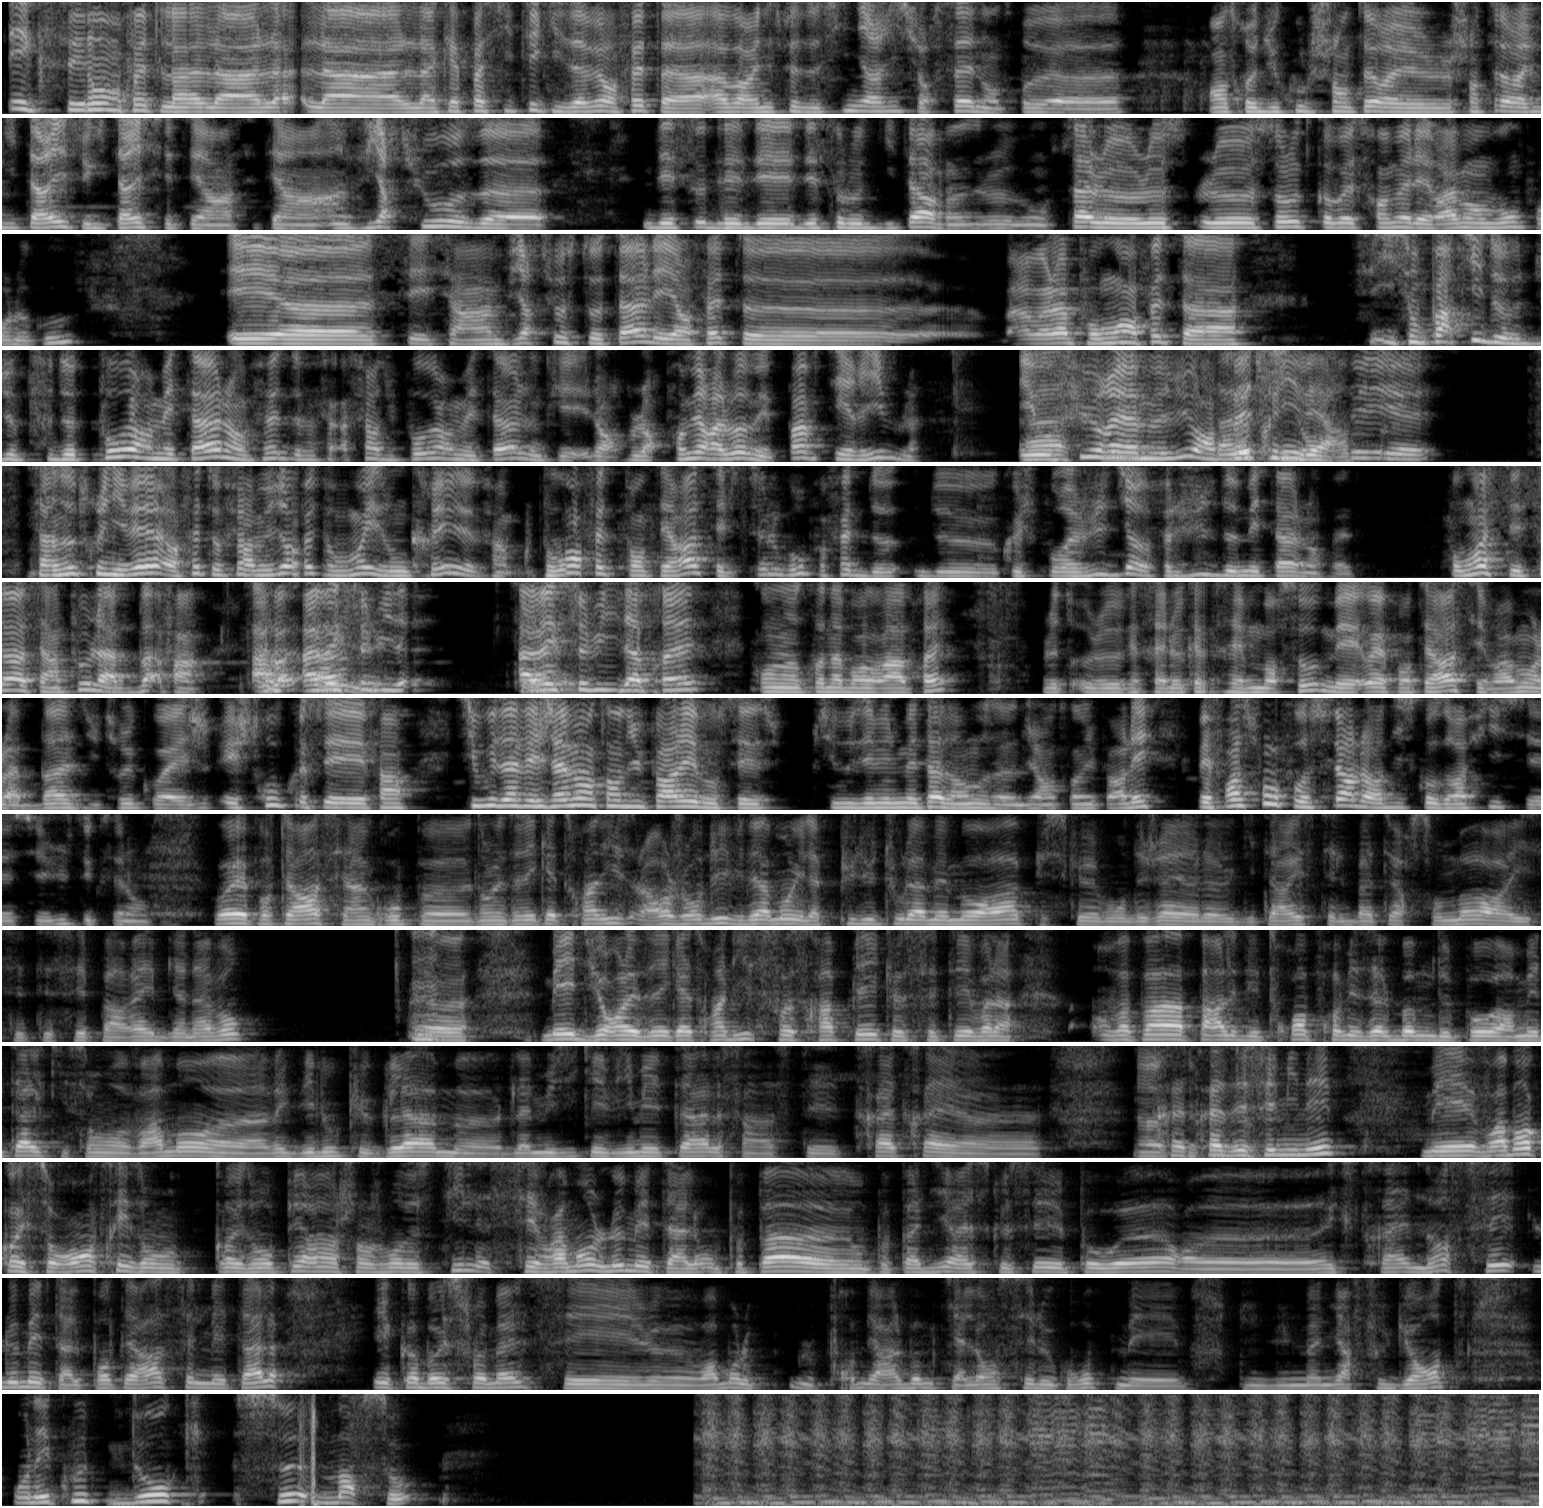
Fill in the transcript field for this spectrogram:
excellent en fait la la la la, capacité qu'ils avaient en fait à avoir une espèce de synergie sur scène entre euh, entre du coup le chanteur et le chanteur et le guitariste. Le guitariste c'était un c'était un, virtuose euh, des, des, des solos de guitare. Le- bon, ça le, le le solo de Cowboys Rommel est vraiment bon pour le coup. Et euh, c'est c'est un virtuose total et en fait euh, bah voilà pour moi en fait ça ils sont partis de, de, de power metal en fait de fa- faire du power metal. Donc leur, leur premier album est pas terrible. Et Ah, au fur et à mesure en fait ils univers. ont fait c'est un autre univers. En fait au fur et à mesure en fait pour moi ils ont créé enfin pour moi en fait Pantera c'est le seul groupe en fait de, de que je pourrais juste dire en fait juste de métal en fait. Pour moi c'est ça c'est un peu la enfin vrai, avec ah, celui d- C'est avec vrai. celui d'après qu'on qu'on abordera après le, le, quatrième, le quatrième morceau mais ouais Pantera c'est vraiment la base du truc ouais et je, et je trouve que c'est enfin si vous avez jamais entendu parler bon si vous aimez le métal vous avez déjà entendu parler mais franchement faut se faire leur discographie c'est c'est juste excellent quoi. Ouais, Pantera, c'est un groupe euh, dans les années 90. Alors aujourd'hui, évidemment, il a plus du tout la même aura, puisque bon, déjà, le guitariste et le batteur sont morts, ils s'étaient séparés bien avant. Mm. Euh, mais durant les années 90, faut se rappeler que c'était, voilà, on va pas parler des trois premiers albums de power metal qui sont vraiment euh, avec des looks glam, euh, de la musique heavy metal. Enfin, c'était très, très, euh, Ah, très, très efféminé. Mais vraiment, quand ils sont rentrés, ils ont, quand ils ont opéré un changement de style, c'est vraiment le métal. On peut pas, on peut pas dire est-ce que c'est power, extrême. Non, c'est le métal. Pantera, c'est le métal. Et Cowboys From Hell, c'est vraiment le, le premier album qui a lancé le groupe, mais d'une d'une manière fulgurante. On écoute donc ce morceau. Thank you.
